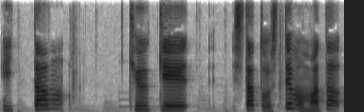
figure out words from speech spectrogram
一旦休憩したとしてもまた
